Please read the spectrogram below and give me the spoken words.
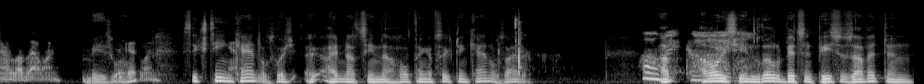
I love that one. may as It's a good well. one. 16 Yeah. Candles, which uh, I've not seen the whole thing of 16 Candles either. Oh I've, my I've only seen little bits and pieces of it. And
